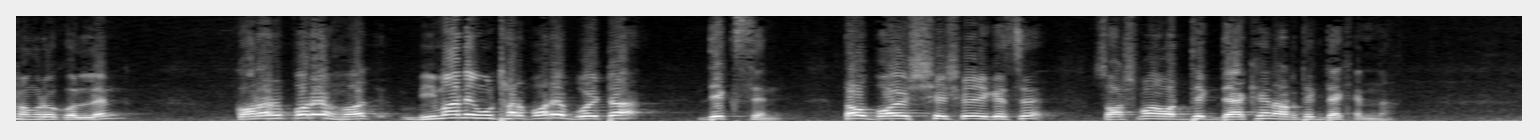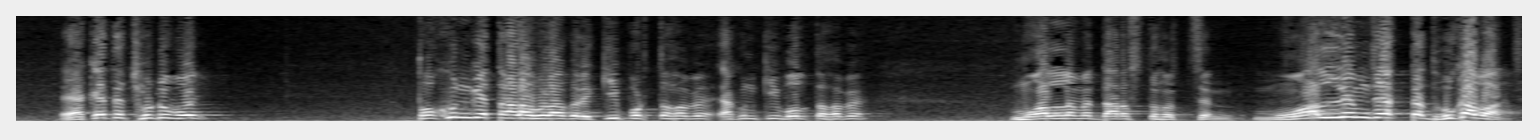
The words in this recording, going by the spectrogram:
সংগ্রহ করলেন। করার পরে বিমানে উঠার পরে বইটা দেখছেন। তাও বয়স শেষ হয়ে গেছে, চশমা অর্ধেক দেখেন অর্ধেক দেখেন না। একেতে ছোট বই। তখন গিয়ে তাড়াহুড়া করে কি পড়তে হবে, এখন কি বলতে হবে? মোয়াল্লামের দ্বারস্থ হচ্ছেন। মোয়াল্লিম যে একটা ধোকাবাজ,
